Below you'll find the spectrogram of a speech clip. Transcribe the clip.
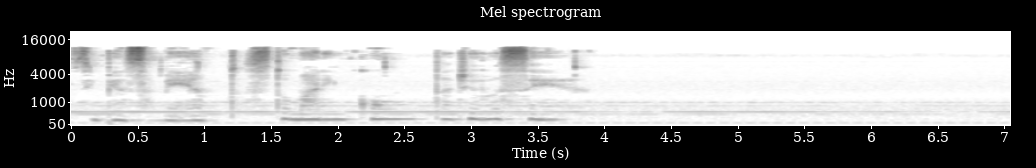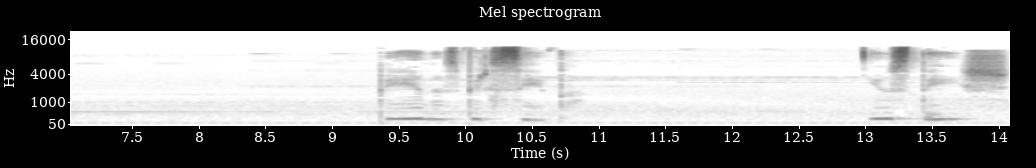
Se pensamentos tomarem conta de você. Apenas perceba e os deixe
